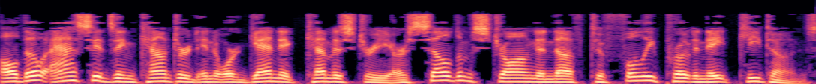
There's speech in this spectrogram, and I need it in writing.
Although acids encountered in organic chemistry are seldom strong enough to fully protonate ketones,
